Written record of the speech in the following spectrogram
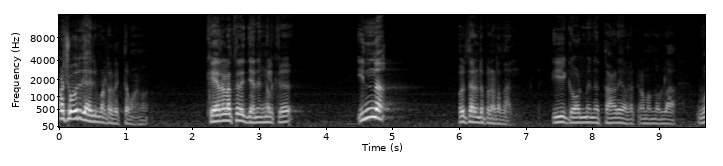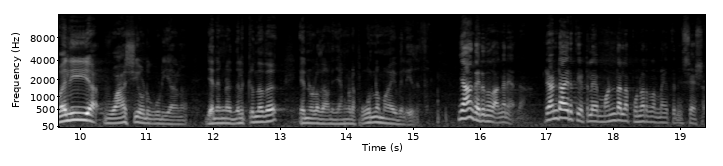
പക്ഷെ ഒരു കാര്യം വളരെ വ്യക്തമാണ്. കേരളത്തിലെ ജനങ്ങൾക്ക് ഇന്ന് ഒരു തെരഞ്ഞെടുപ്പ് നടന്നാൽ ഈ ഗവൺമെന്റിനെ താഴെ ഇറക്കണമെന്നുള്ള വലിയ വാശിയോടുകൂടിയാണ് ജനങ്ങൾ നിൽക്കുന്നത് എന്നുള്ളതാണ് ഞങ്ങളുടെ പൂർണമായ വിലയിരുത്തൽ. ഞാൻ കരുതുന്നത് അങ്ങനെയല്ല. രണ്ടായിരത്തി എട്ടിലെ മണ്ഡല പുനർനിർണയത്തിന് ശേഷം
